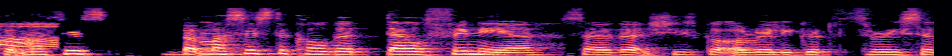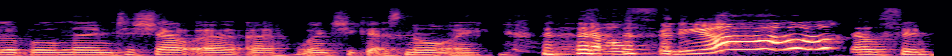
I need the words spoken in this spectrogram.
but my Ah, sis, but my sister called her Delphinia, so that she's got a really good three-syllable name to shout at her when she gets naughty. Delphinia. Delphinia.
